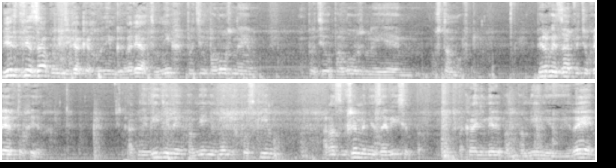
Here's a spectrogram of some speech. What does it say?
есть две заповеди, как Ахроним говорят, у них противоположные, противоположные установки. Первая заповедь Ухех Тухех. Как мы видели, по мнению многих пускин, она совершенно не зависит, по, крайней мере, по, по мнению Ирея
